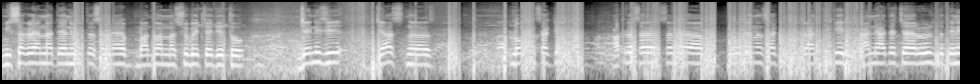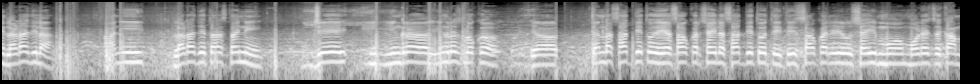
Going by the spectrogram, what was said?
मी सगळ्यांना त्यानिमित्त सगळ्या बांधवांना शुभेच्छा देतो. ज्यांनी जी ज्या लोकांसाठी आपल्या स सगळ्या बहुजनांसाठी क्रांती केली आणि त्याच्या विरुद्ध त्यांनी लढा दिला आणि लढा देत असताना जे इ- इंग्र इंग्रज लोक त्यांना साथ देत होते या सावकारशाहीला साथ देत होते ते सावकारशाही मो मोड्याचं काम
